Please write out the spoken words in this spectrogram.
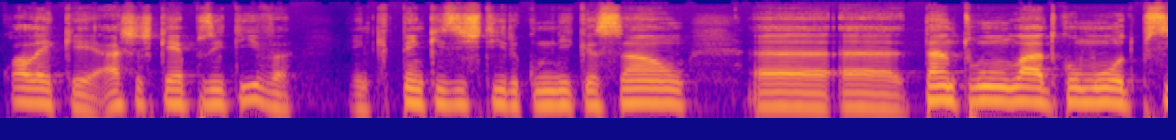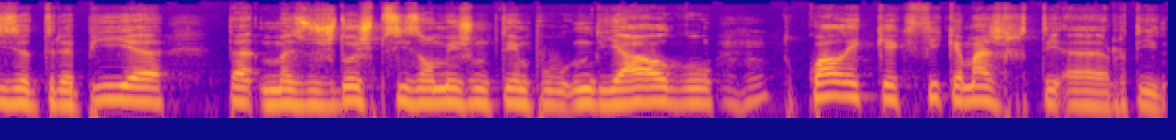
qual é que é? Achas que é positiva? Em que tem que existir comunicação, ah, ah, tanto um lado como o outro precisa de terapia, mas os dois precisam ao mesmo tempo um diálogo. Qual é que é que fica mais reti- ah, retido?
